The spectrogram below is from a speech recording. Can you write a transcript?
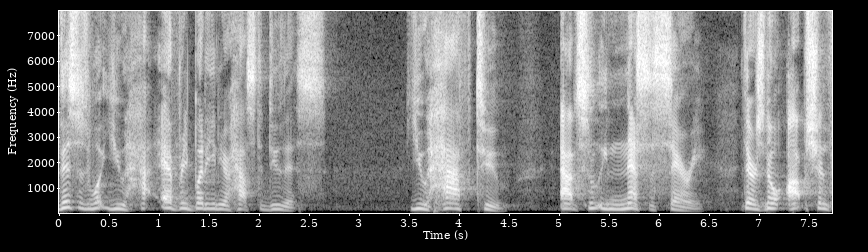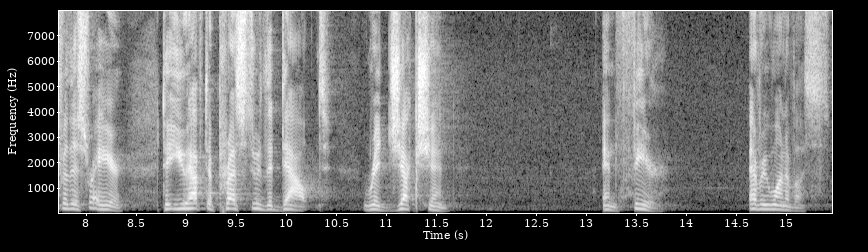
This is what you, ha- everybody in here has to do this. You have to. Absolutely necessary. There's no option for this right here. That you have to press through the doubt, rejection, and fear. Every one of us.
